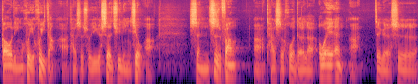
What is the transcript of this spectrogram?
高龄会会长啊，他是属于一个社区领袖啊。沈志芳啊，他是获得了 OAN 啊，这个是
